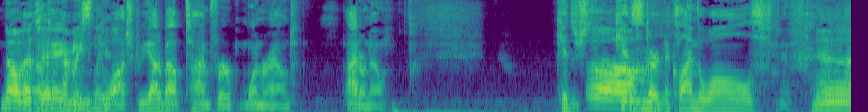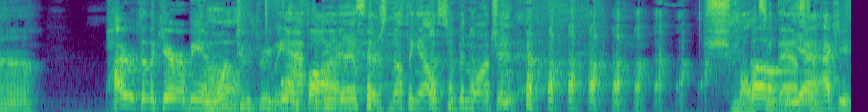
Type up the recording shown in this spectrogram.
No, that's Okay, it. I mean, recently did- watched. We got about time for one round. I don't know. Kids, are, Um, kids starting to climb the walls. Uh-huh. Pirates of the Caribbean. Oh, one, two, three, do we four, have five. to do this? There's nothing else you've been watching. Schmaltzy Okay, bastard. yeah, actually,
